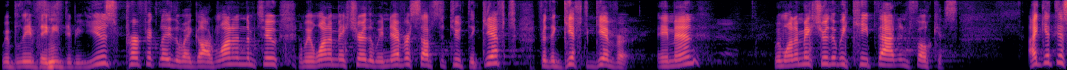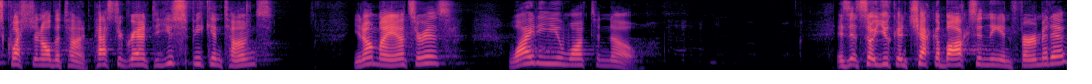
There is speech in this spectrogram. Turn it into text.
We believe they need to be used perfectly the way God wanted them to, and we want to make sure that we never substitute the gift for the gift giver. Amen? We want to make sure that we keep that in focus. I get this question all the time Pastor Grant, do you speak in tongues? You know what my answer is? Why do you want to know? Is it so you can check a box in the affirmative?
